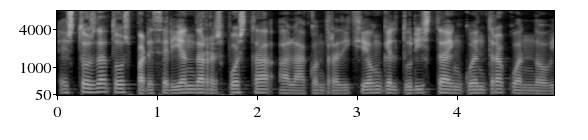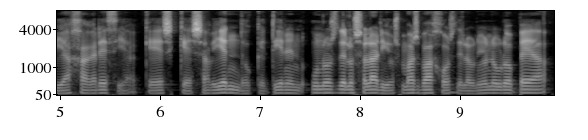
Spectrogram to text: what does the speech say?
Estos datos parecerían dar respuesta a la contradicción que el turista encuentra cuando viaja a Grecia, que es que sabiendo que tienen unos de los salarios más bajos de la Unión Europea,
